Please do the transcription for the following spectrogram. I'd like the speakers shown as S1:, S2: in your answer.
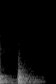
S1: you.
